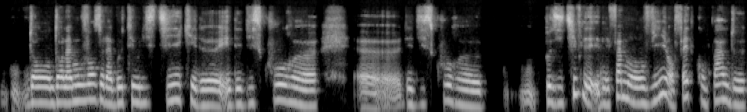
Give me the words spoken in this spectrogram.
dans, dans, la mouvance de la beauté holistique et, de, et des discours, euh, des discours positif, les, les, femmes ont envie en fait qu'on parle de,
